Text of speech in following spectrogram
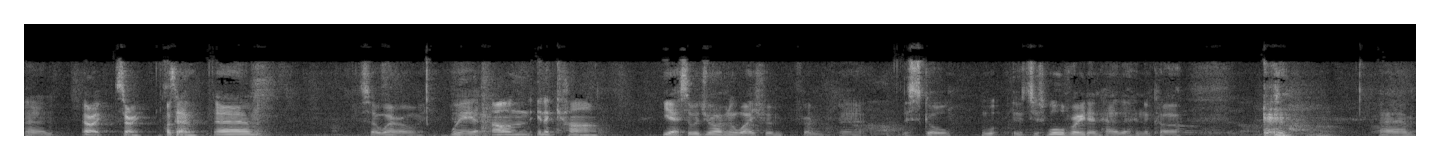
Um, All right. Sorry. okay. So um, so where are we? we're on in a car. Yeah, so we're driving away from from uh, the school. It's just Wolverine and Heather in the car. um,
